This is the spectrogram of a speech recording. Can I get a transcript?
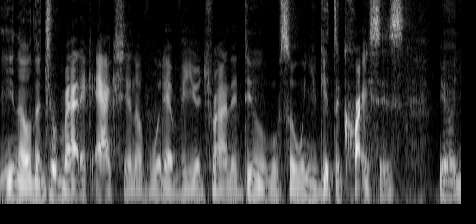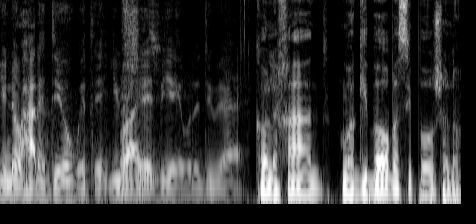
you know, the dramatic action of whatever you're trying to do. So when you get to crisis, you know, you know how to deal with it. You right. should be able to do that. כל אחד הוא הגיבור בסיפור שלו.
